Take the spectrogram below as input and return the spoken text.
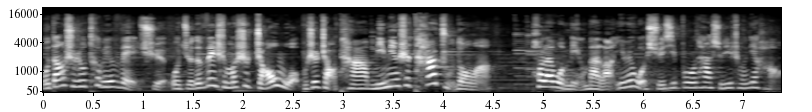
我当时就特别委屈，我觉得为什么是找我不是找他？明明是他主动啊。后来我明白了，因为我学习不如他学习成绩好，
